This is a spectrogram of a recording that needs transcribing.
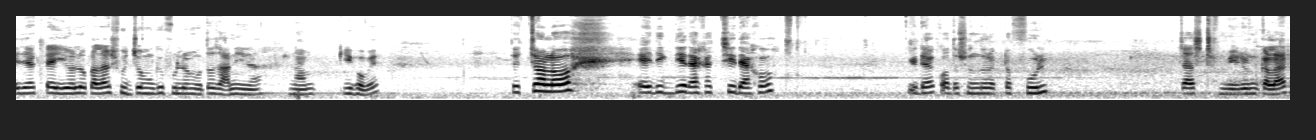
এই যে একটা ইয়েলো কালার সূর্যমুখী ফুলের মতো জানি না, নাম কি হবে। তো চলো, এই দিক দিয়ে দেখাচ্ছি, দেখো। এটা কত সুন্দর একটা ফুল। জাস্ট মেরুন কালার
